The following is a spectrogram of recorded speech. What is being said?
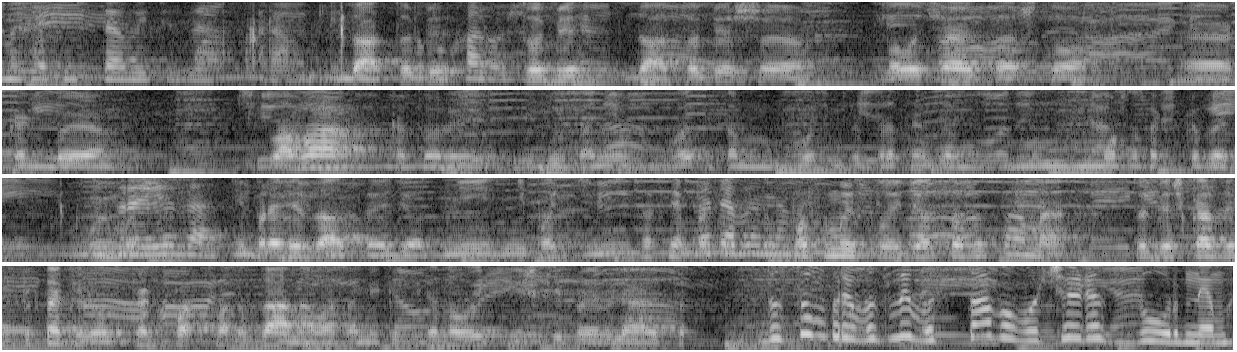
Мы хотим всегда выйти за рамки. Да, то, хороший то текст. да, то бишь э, получается, что э, как бы слова, которые идут, они в- там 80% м- можно так сказать. Импровизация. Импровизация идет, не, не, по- не совсем по Это тексту. По смыслу идет то же самое, то бишь каждый спектакль, он как по- по- заново, там и какие-то новые фишки появляются. До Сум привезли виставу «Вечеря з дурним»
